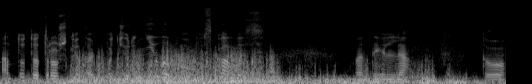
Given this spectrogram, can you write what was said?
А тут трошки так почорніло, поопускалось бадилля, то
